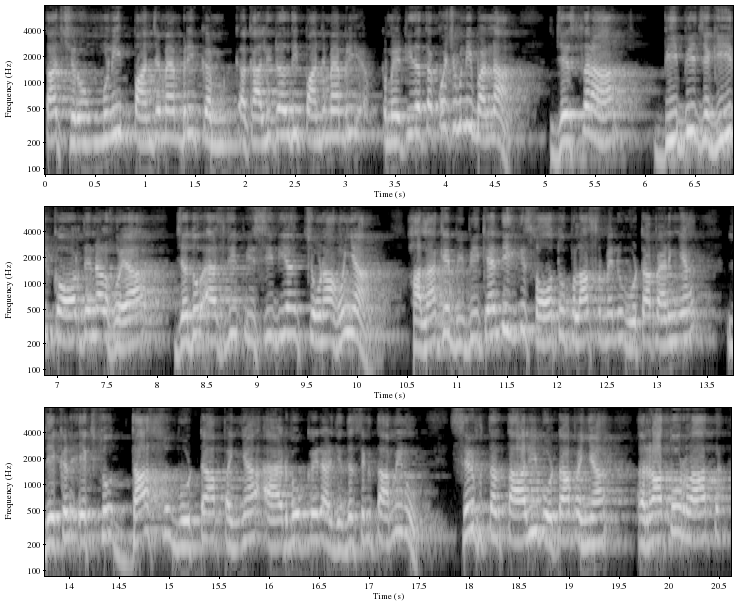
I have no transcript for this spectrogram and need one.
ਤਾਂ ਸ਼੍ਰੋਮਣੀ ਪੰਜ ਮੈਂਬਰੀ ਕਮ- ਅਕਾਲੀ ਦਲ ਦੀ ਪੰਜ ਮੈਂਬਰੀ ਕਮੇਟੀ ਦਾ ਤਾਂ ਕੁਝ ਵੀ ਨਹੀਂ ਬਣਨਾ। ਜਿਸ ਤਰ੍ਹਾਂ ਬੀਬੀ ਜਗੀਰ ਕੌਰ ਦੇ ਨਾਲ ਹੋਇਆ, ਜਦੋਂ ਐਸਜੀਪੀਸੀ ਦੀਆਂ ਚੋਣਾਂ ਹੋਈਆਂ ਹਾਲਾਂਕਿ ਬੀਬੀ ਕਹਿੰਦੀ ਸੀ ਕਿ 100 ਤੋਂ ਪਲੱਸ ਮੈਨੂੰ ਵੋਟਾਂ ਪੈਣਗੀਆਂ, ਲੇਕਿਨ 110 ਵੋਟਾਂ ਪਈਆਂ ਐਡਵੋਕੇਟ ਹਰਜਿੰਦਰ ਸਿੰਘ ਧਾਮੀ ਨੂੰ। ਸਿਰਫ 43 ਵੋਟਾਂ ਪਈਆਂ, ਰਾਤੋਂ ਰਾਤ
